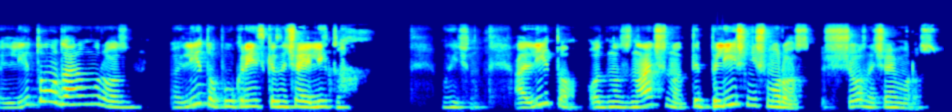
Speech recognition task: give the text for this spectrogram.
Літо ударив мороз. Літо по-українськи означає літо. Логічно. А літо однозначно тепліш, ніж мороз. Що означає мороз?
